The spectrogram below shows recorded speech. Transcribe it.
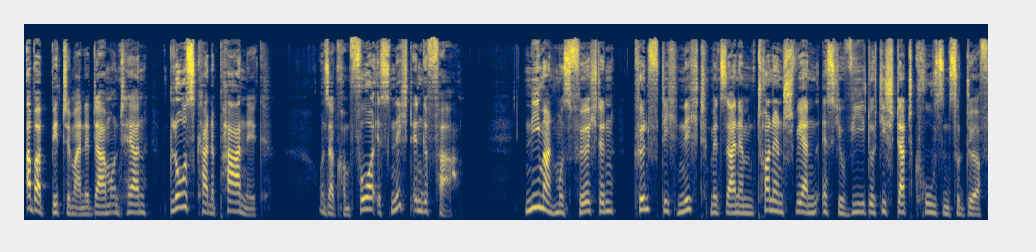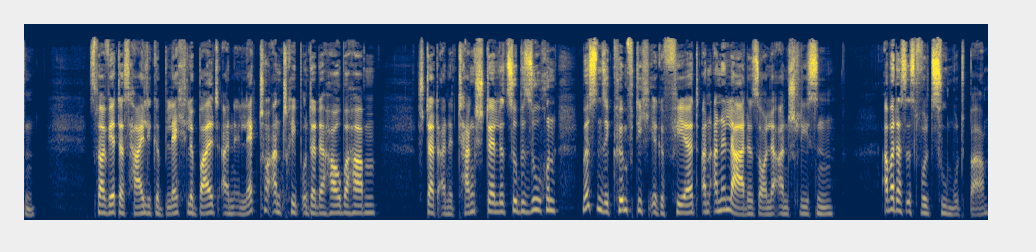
Aber bitte, meine Damen und Herren, bloß keine Panik. Unser Komfort ist nicht in Gefahr. Niemand muss fürchten, künftig nicht mit seinem tonnenschweren SUV durch die Stadt cruisen zu dürfen. Zwar wird das heilige Blechle bald einen Elektroantrieb unter der Haube haben, statt eine Tankstelle zu besuchen, müssen sie künftig ihr Gefährt an eine Ladesäule anschließen. Aber das ist wohl zumutbar.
